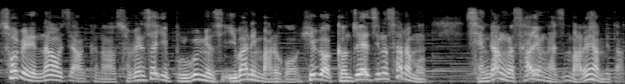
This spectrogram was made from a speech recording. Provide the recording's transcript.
소변이 나오지 않거나 소변색이 붉으면서 입안이 마르고 혀가 건조해지는 사람은 생강을 사용하지 말아야 합니다.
